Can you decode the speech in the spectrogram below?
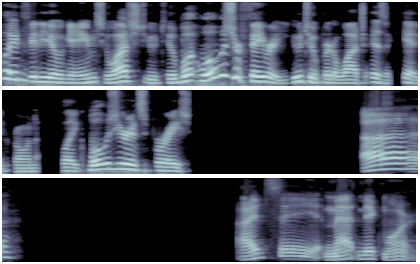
played video games. You watched YouTube. What what was your favorite YouTuber to watch as a kid growing up? Like, what was your inspiration? Uh, I'd say Matt McMar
